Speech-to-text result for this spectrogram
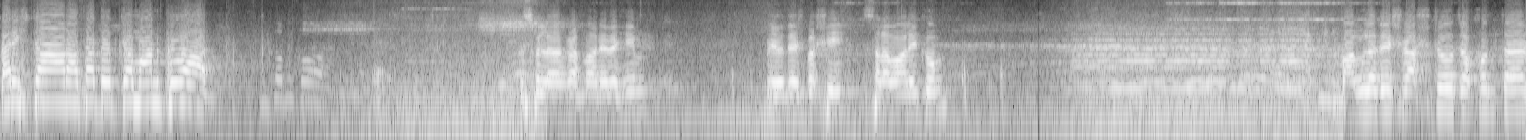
ব্যারিস্টার আসাদুজ্জামান ফুয়াদ। রহমান রহিম। প্রিয় দেশবাসী, সালাম আলাইকুম। বাংলাদেশ রাষ্ট্র যখন তার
